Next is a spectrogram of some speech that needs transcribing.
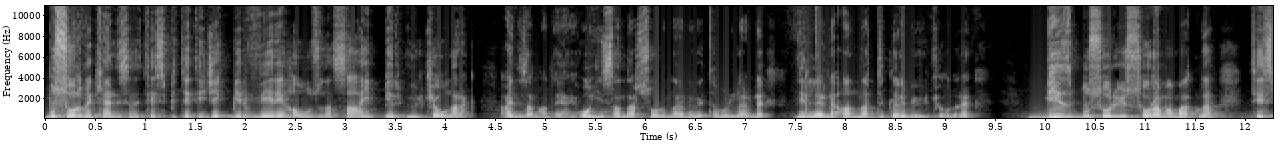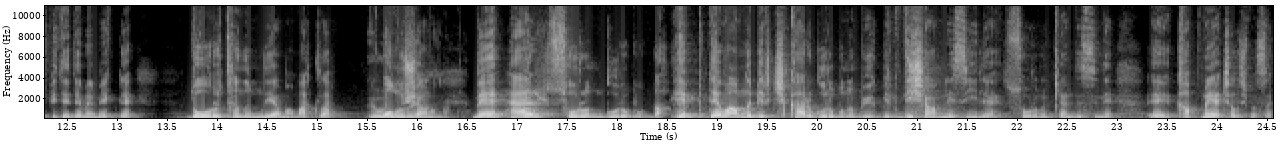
bu sorunun kendisini tespit edecek bir veri havuzuna sahip bir ülke olarak aynı zamanda yani o insanlar sorunlarını ve tavırlarını, dillerini anlattıkları bir ülke olarak biz bu soruyu soramamakla, tespit edememekle, doğru tanımlayamamakla oluşan. Ve her sorun grubunda hep devamlı bir çıkar grubunun büyük bir diş hamlesiyle sorunun kendisini e, kapmaya çalışması.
